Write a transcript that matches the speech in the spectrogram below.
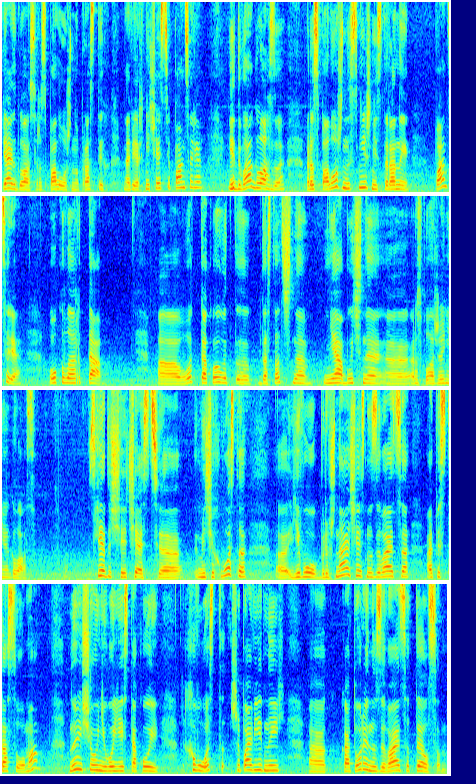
5 глаз расположено простых на верхней части панциря, и два глаза расположены с нижней стороны панциря около рта. А, вот такое вот э, достаточно необычное э, расположение глаз. Следующая часть э, мечехвоста, его брюшная часть называется апистосома. Но еще у него есть такой хвост шиповидный, который называется телсон.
